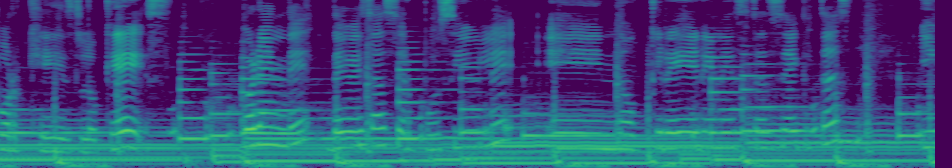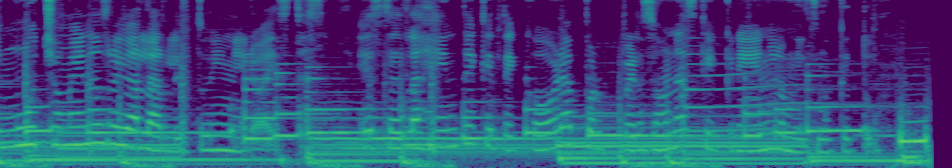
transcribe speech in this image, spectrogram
porque es lo que es. Por ende, debes hacer posible eh, no creer en estas sectas y mucho menos regalarles tu dinero a estas. Esta es la gente que te cobra por personas que creen lo mismo que tú.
